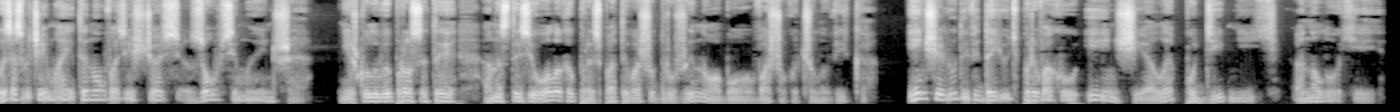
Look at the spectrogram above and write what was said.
ви зазвичай маєте на увазі щось зовсім інше, ніж коли ви просите анестезіолога приспати вашу дружину або вашого чоловіка. Інші люди віддають перевагу іншій, але подібній аналогії.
